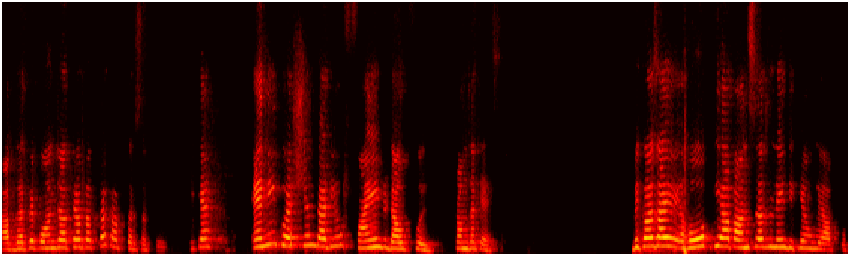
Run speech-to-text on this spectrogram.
आप घर पे पहुँच जाते हो तब तक आप कर सकते हो। ठीक है? Any question that you find doubtful from the test because I hope कि आप आंसर्स नहीं दिखे होंगे आपको।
